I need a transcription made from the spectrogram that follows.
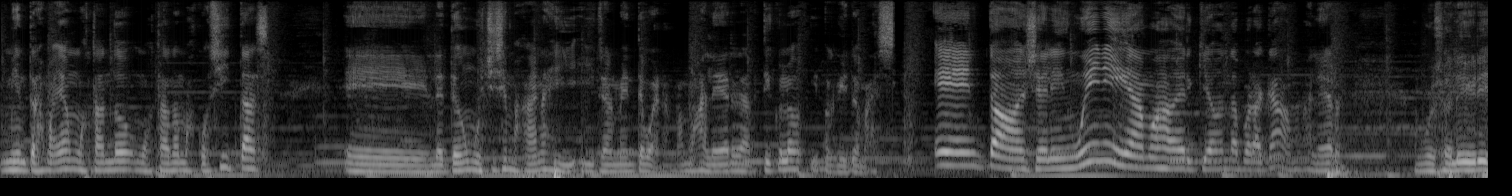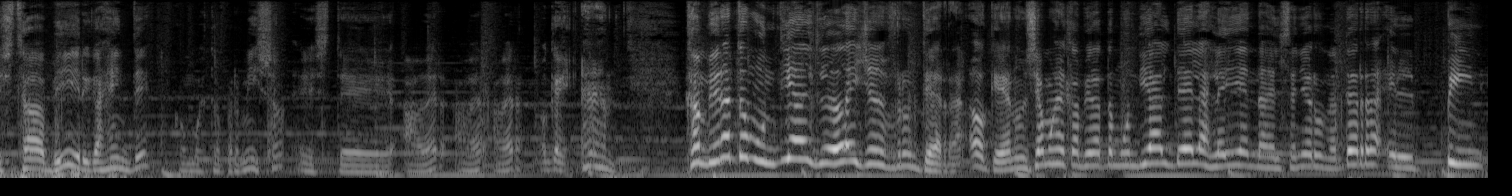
Mientras vayan mostrando, mostrando más cositas. Eh, le tengo muchísimas ganas y, realmente, bueno, vamos a leer el artículo y poquito más. Entonces, Linguini, vamos a ver qué onda por acá. Vamos a leer. Vamos a leer esta virga, gente. Con vuestro permiso. Este, a ver, a ver, a ver. Ok. Campeonato Mundial de Legends of Frontera. Ok, anunciamos el Campeonato Mundial de las Leyendas del Señor Runeterra. El, pin,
